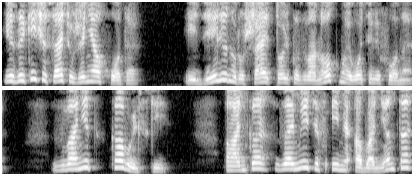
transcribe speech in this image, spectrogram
языки чесать уже неохота. Идиллию нарушает только звонок моего телефона. Звонит Ковыльский. Анька, заметив имя абонента,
